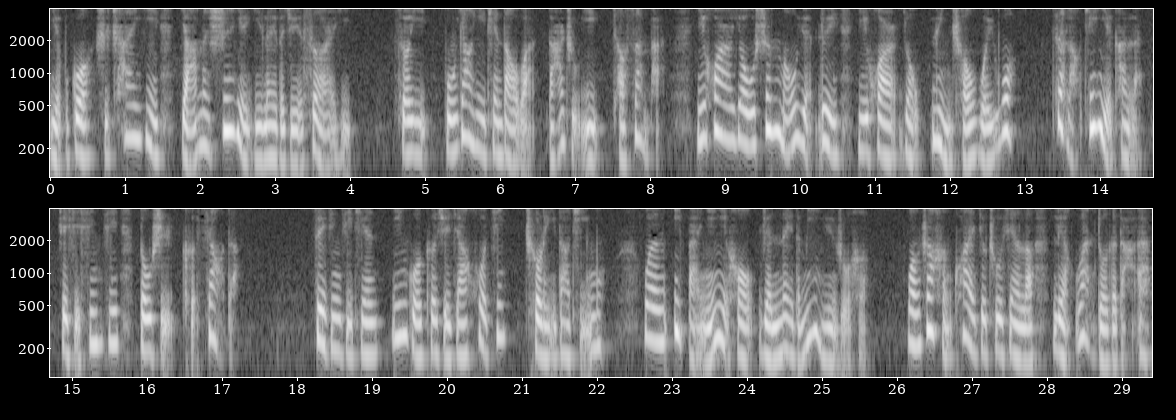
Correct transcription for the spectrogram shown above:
也不过是差役、衙门师爷一类的角色而已。所以不要一天到晚打主意、敲算盘。一会儿又深谋远虑，一会儿又运筹帷幄，在老天爷看来，这些心机都是可笑的。最近几天，英国科学家霍金出了一道题目，问一百年以后人类的命运如何。网上很快就出现了两万多个答案，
